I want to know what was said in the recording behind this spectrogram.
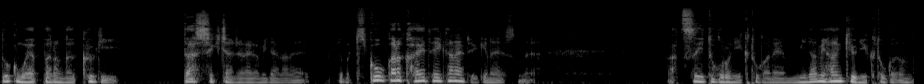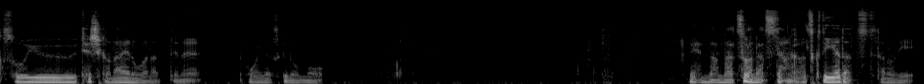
どこもやっぱなんか空気出してきちゃうんじゃないかみたいなね。やっぱ気候から変えていかないといけないですね。暑いところに行くとかね、南半球に行くとか、なんかそういう手しかないのかなってね、思いますけども。ね、夏は夏でなんか暑くて嫌だっつってたのに、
